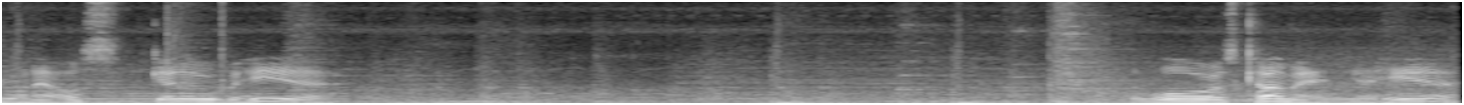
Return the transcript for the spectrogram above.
everyone else. Get over here! The war is coming, you hear?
